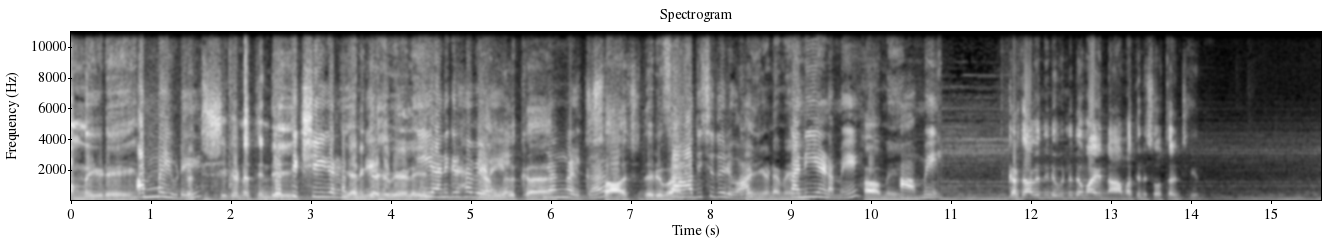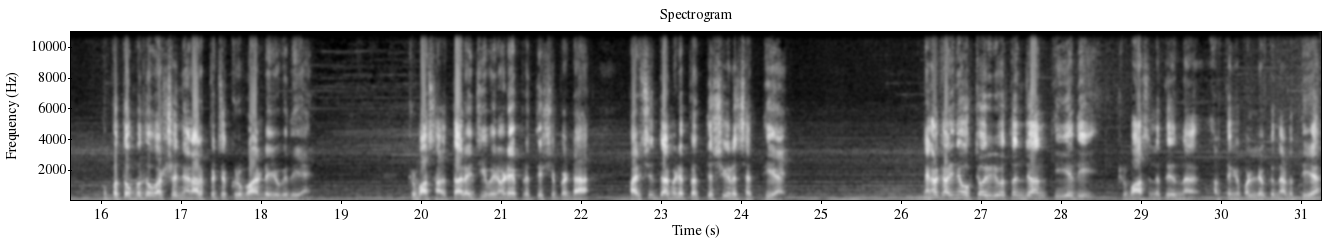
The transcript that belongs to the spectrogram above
അമ്മയുടെ അമ്മയുടെ പ്രത്യക്ഷീകരണത്തിന്റെ അനുഗ്രഹവേളയിൽ ഈ അനുഗ്രഹവേളയിൽ ഞങ്ങൾക്ക് ഞങ്ങൾക്ക് സാധിച്ചു തരുവാൻ സാധിച്ചു തരുവാൻ കനിയണമേ. ആമേ ആമേ കർത്താവിന്റെ ഉന്നതമായ നാമത്തിന് സ്വസ്ഥം ചെയ്യുന്നു. മുപ്പത്തൊമ്പത് വർഷം ഞാൻ അർപ്പിച്ച കൃപാന്റെ യുഗതിയാൻ കൃപാസ്ഥാനത്താറെ ജീവനോടെ പ്രത്യക്ഷപ്പെട്ട പരിശുദ്ധ അമ്മയുടെ പ്രത്യക്ഷയുടെ ശക്തിയായി ഞങ്ങൾ കഴിഞ്ഞ ഒക്ടോബർ ഇരുപത്തഞ്ചാം തീയതി കൃപാസനത്തിൽ നിന്ന് അർത്തിങ്ക പള്ളിയൊക്കെ നടത്തിയ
